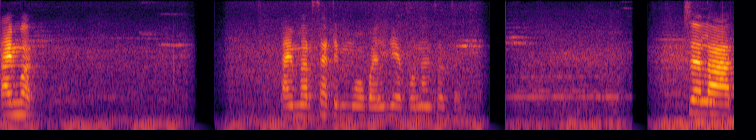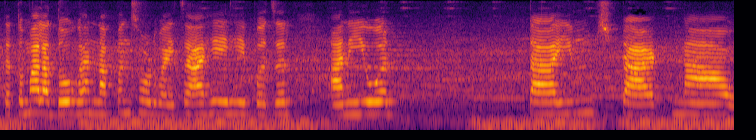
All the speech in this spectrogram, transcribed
टायमर टायमरसाठी मोबाईल घ्या कोणाचा तर. चला आता तुम्हाला दोघांना पण सोडवायचं आहे हे पझल आणि युअर टाइम स्टार्ट नाव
